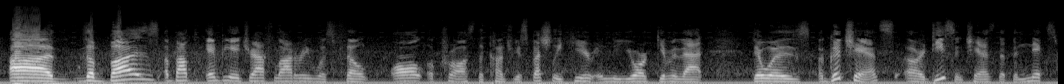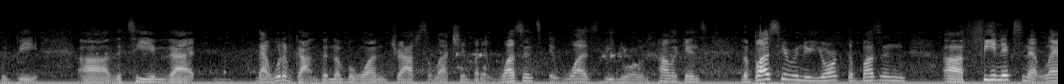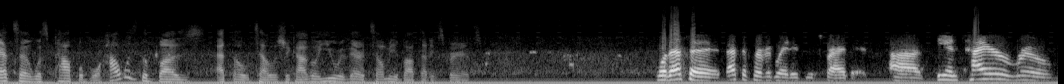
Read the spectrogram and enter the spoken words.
Uh, the buzz about the NBA draft lottery was felt all across the country, especially here in New York, given that there was a good chance, or a decent chance, that the Knicks would be uh, the team that that would have gotten the number one draft selection, but it wasn't. It was the New Orleans Pelicans. The buzz here in New York, the buzz in uh, Phoenix and Atlanta was palpable. How was the buzz at the hotel in Chicago? You were there. Tell me about that experience. Well, that's a that's a perfect way to describe it. Uh, the entire room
